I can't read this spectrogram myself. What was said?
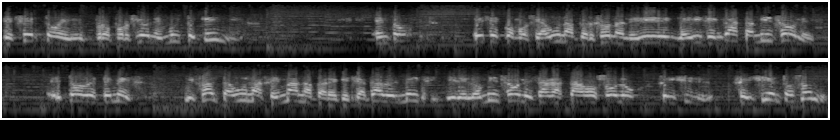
excepto en proporciones muy pequeñas. Entonces, ese es como si a una persona le, le dicen, gasta mil soles eh, todo este mes y falta una semana para que se acabe el mes y de los mil soles ha gastado solo 600 soles.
